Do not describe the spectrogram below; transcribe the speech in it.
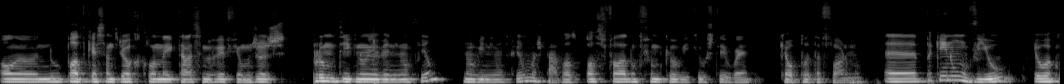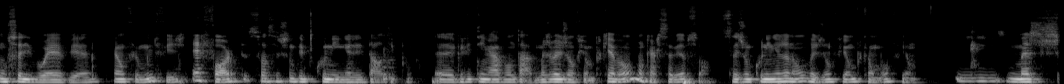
No podcast anterior reclamei que estava sempre a ver filmes. Hoje prometi que não ia ver nenhum filme. Não vi nenhum filme, mas pá, posso falar de um filme que eu vi que eu gostei bem que é o Plataforma. Uh, para quem não viu, eu aconselho a ver. É um filme muito fixe. É forte, se vocês são tipo coninhas e tal, tipo, uh, à vontade. Mas vejam o filme, porque é bom, não quero saber, pessoal. Sejam coninhas ou não, vejam o filme, porque é um bom filme. E, mas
